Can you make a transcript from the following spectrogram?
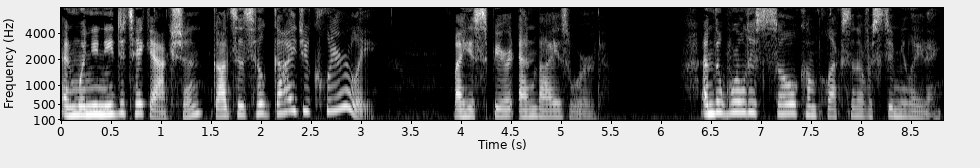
And when you need to take action, God says He'll guide you clearly by His Spirit and by His Word. And the world is so complex and overstimulating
